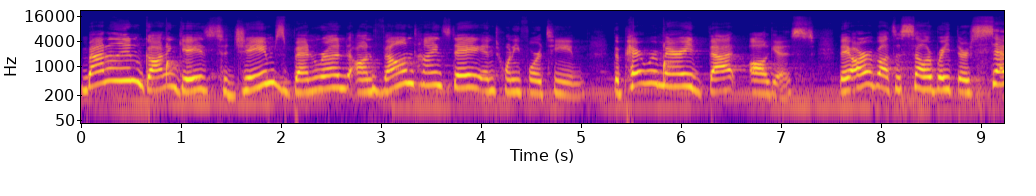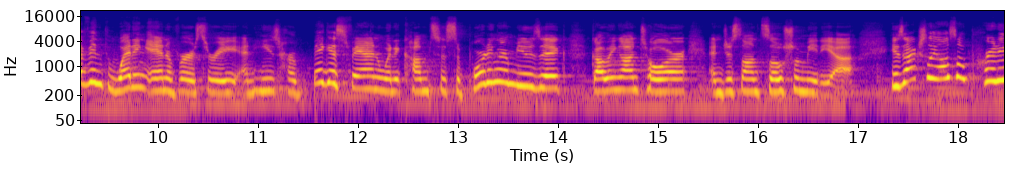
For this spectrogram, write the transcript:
Madilyn got engaged to James Benrud on Valentine's Day in 2014. The pair were married that August. They are about to celebrate their seventh wedding anniversary, and he's her biggest fan when it comes to supporting her music, going on tour, and just on social media. He's actually also pretty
